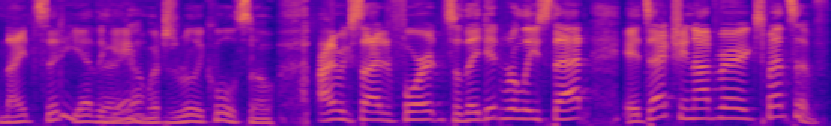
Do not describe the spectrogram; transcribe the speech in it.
Night City, yeah, the There game, which is really cool. So I'm excited for it. So they did release that. It's actually not very expensive.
